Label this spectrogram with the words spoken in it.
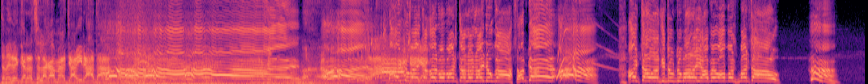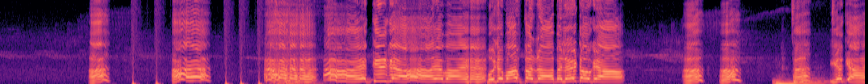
तुम्हें देखकर अच्छा लगा मैं जा ही रहा था। भाई तुम्हें जगह बर्बाद करने नहीं दूँगा समझे? हाँ। अच्छा होगा कि तुम तुम्हारा यहाँ पे वापस मत आओ। हाँ। हाँ? गिर गया। अरे भाई मुझे माफ़ करना मैं लेट हो गया। हाँ? हाँ? हाँ? ये क्या है?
